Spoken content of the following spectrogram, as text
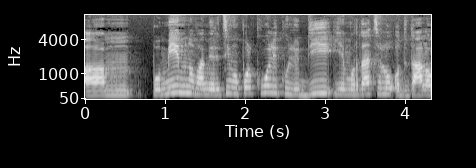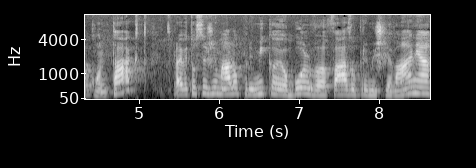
Um, pomembno vam je recimo pol, koliko ljudi je morda celo oddalo kontakt, Pravi, to se že malo premikajo bolj v fazo premišljanja,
